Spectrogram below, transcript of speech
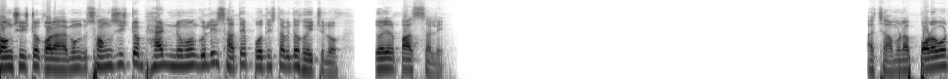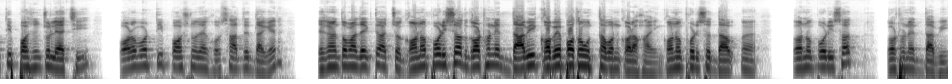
সংশ্লিষ্ট করা এবং সংশ্লিষ্ট ভ্যাট নিয়মগুলির সাথে প্রতিস্থাপিত হয়েছিল দু হাজার পাঁচ সালে। আচ্ছা আমরা পরবর্তী প্রশ্নে চলে যাচ্ছি। পরবর্তী প্রশ্ন দেখো সাতের দাগের, যেখানে তোমরা দেখতে পাচ্ছ, গণপরিষদ গঠনের দাবি কবে প্রথম উত্থাপন করা হয়? গণপরিষদ গণপরিষদ গঠনের দাবি।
